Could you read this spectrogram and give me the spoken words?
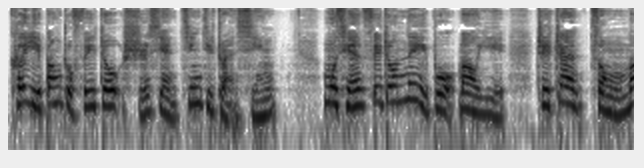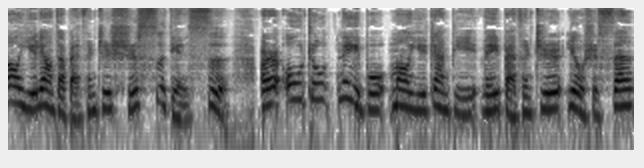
可以帮助非洲实现经济转型。目前，非洲内部贸易只占总贸易量的百分之十四点四，而欧洲内部贸易占比为百分之六十三，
